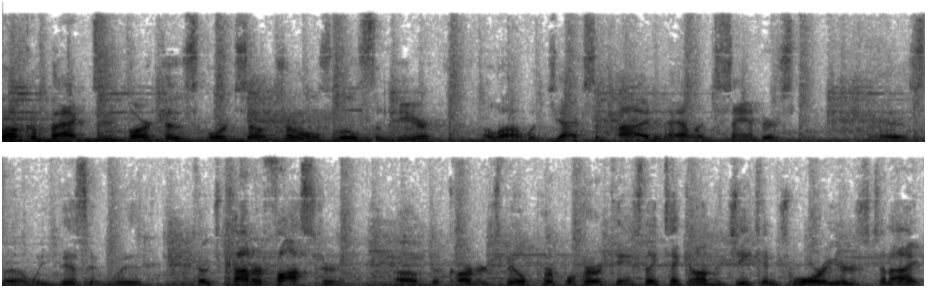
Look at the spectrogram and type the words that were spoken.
Welcome back to Bartow Sports Zone. Charles Wilson here, along with Jackson Hyde and Alan Sanders, as uh, we visit with Coach Conor Foster of the Cartersville Purple Hurricanes. They take on the Jenkins Warriors tonight.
